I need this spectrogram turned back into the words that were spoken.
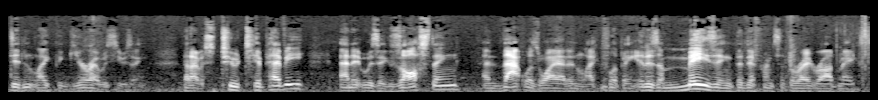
didn't like the gear I was using, that I was too tip heavy and it was exhausting. And that was why I didn't like flipping. It is amazing the difference that the right rod makes.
